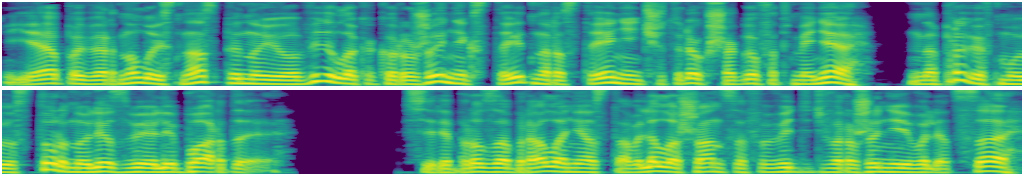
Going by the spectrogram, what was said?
Я повернулась на спину и увидела, как оружейник стоит на расстоянии четырёх шагов от меня, направив в мою сторону лезвие лебарды. Серебро забрало не оставляло шансов увидеть выражение его лица.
